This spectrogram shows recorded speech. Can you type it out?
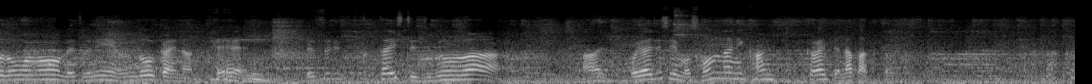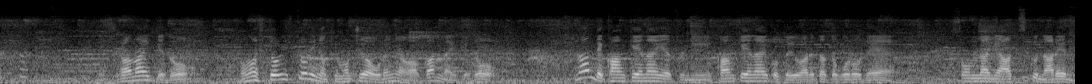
子供の別に運動会なんて、うん。別に対して自分はあ親自身もそんなに考えてなかった。知らないけどその一人一人の気持ちは俺には分かんないけどなんで関係ないやつに関係ないこと言われたところでそんなに熱くなれんの？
